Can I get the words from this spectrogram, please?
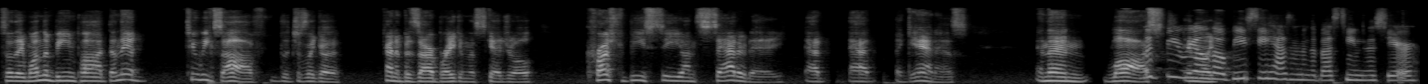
so they won the Bean Pot. Then they had two weeks off, which is like a kind of bizarre break in the schedule. Crushed BC on Saturday at at Agganis, and then lost. Let's be real like- though, BC hasn't been the best team this year.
